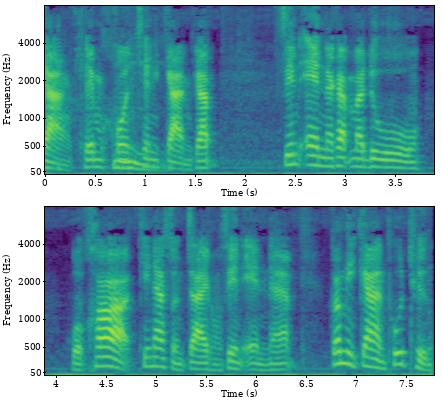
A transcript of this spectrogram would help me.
อย่างเข้มข้นเช่นกันครับ CNN นะครับ มาดูหัวข้อที่น่าสนใจของ CNN นะครับ ก็มีการพูดถึง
